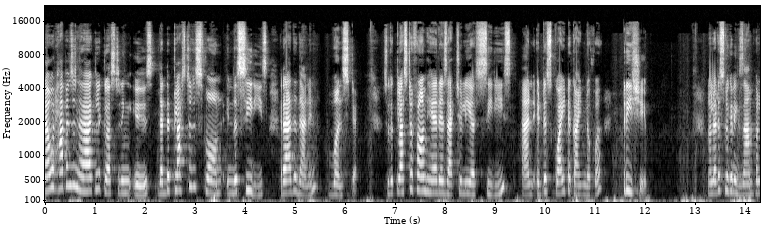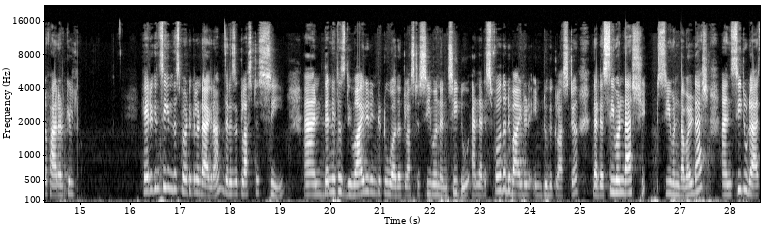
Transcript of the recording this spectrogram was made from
Now what happens in hierarchical clustering is that the cluster is formed in the series rather than in one step. So the cluster form here is actually a series and it is quite a kind of a tree shape. Now let us look an example of hierarchical here you can see in this particular diagram there is a cluster C and then it is divided into two other clusters C1 and C2 and that is further divided into the cluster that is C1 dash C1 double dash and C2 dash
